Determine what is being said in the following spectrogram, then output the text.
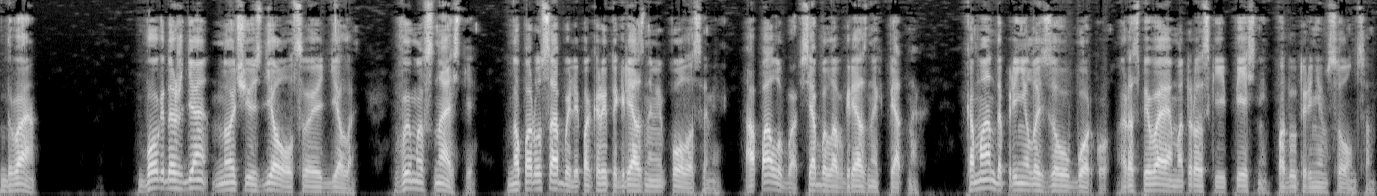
2. Бог дождя ночью сделал свое дело, вымыв снасти, но паруса были покрыты грязными полосами, а палуба вся была в грязных пятнах. Команда принялась за уборку, распевая матросские песни под утренним солнцем.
